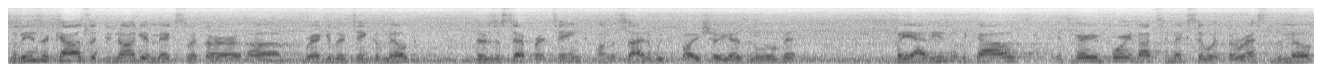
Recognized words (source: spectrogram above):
So these are cows that do not get mixed with our uh, regular tank of milk. There's a separate tank on the side. We can probably show you guys in a little bit. But yeah, these are the cows. It's very important not to mix it with the rest of the milk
